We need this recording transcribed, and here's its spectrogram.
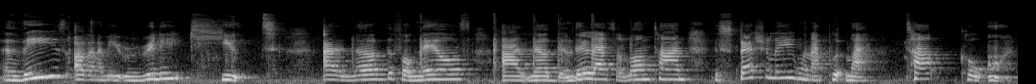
these are gonna be really cute. I love the faux nails. I love them. They last a long time especially when I put my top coat on.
